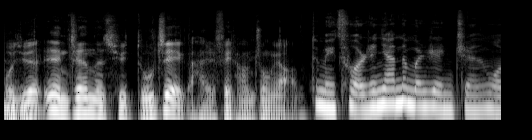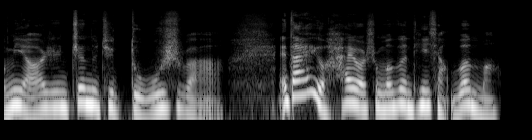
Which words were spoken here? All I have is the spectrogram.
我觉得认真的去读这个还是非常重要的。对，没错，人家那么认真，我们也要认真的去读，是吧？哎，大家有还有什么问题想问吗？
